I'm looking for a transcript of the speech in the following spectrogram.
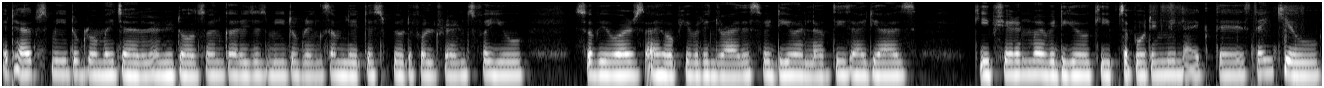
It helps me to grow my channel and it also encourages me to bring some latest beautiful trends for you. So viewers, I hope you will enjoy this video and love these ideas. Keep sharing my video, keep supporting me like this. Thank you.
